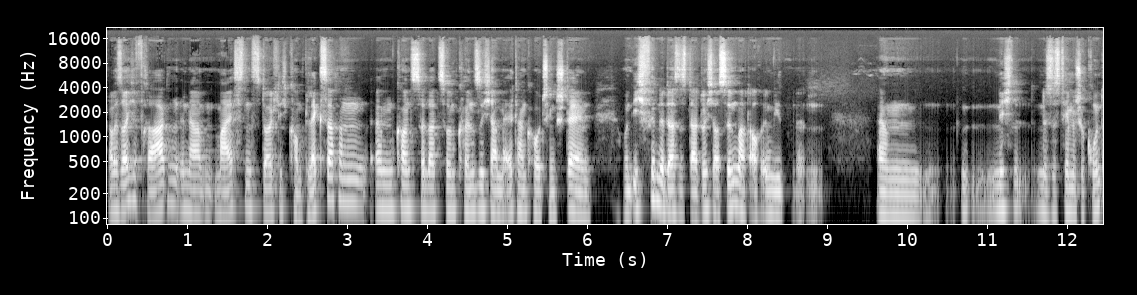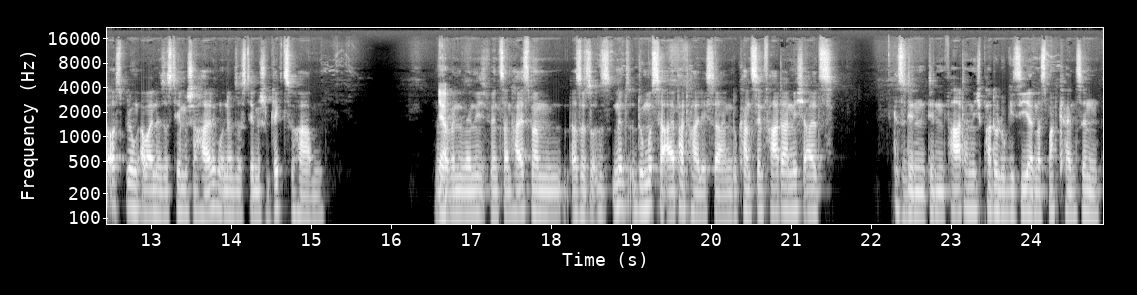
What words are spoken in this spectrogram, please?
Aber solche Fragen in einer meistens deutlich komplexeren ähm, Konstellation können sich ja im Elterncoaching stellen. Und ich finde, dass es da durchaus Sinn macht, auch irgendwie ähm, nicht eine systemische Grundausbildung, aber eine systemische Haltung und einen systemischen Blick zu haben. Ja. wenn wenn ich wenn es dann heißt, man also so, du musst ja allparteilich sein. Du kannst den Vater nicht als also den den Vater nicht pathologisieren. Das macht keinen Sinn.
